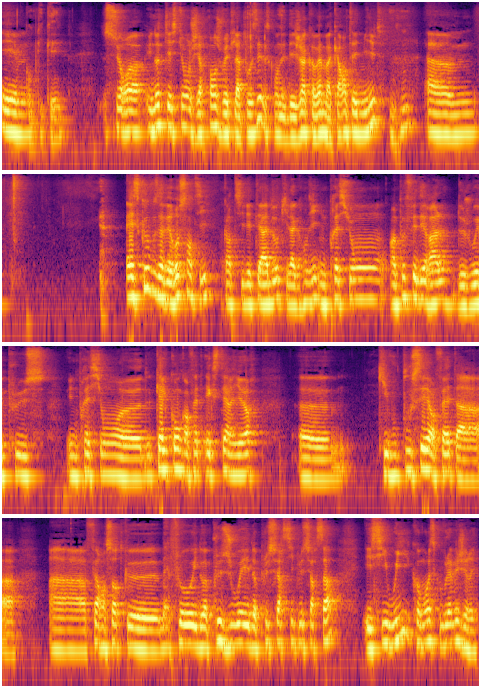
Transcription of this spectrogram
Et euh, compliqué. sur euh, une autre question, j'y repense, je vais te la poser parce qu'on est déjà quand même à 41 minutes. Mhm. Euh, Est-ce que vous avez ressenti, quand il était ado, qu'il a grandi, une pression un peu fédérale de jouer plus, une pression euh, de quelconque en fait extérieure euh, qui vous poussait en fait à, à faire en sorte que ben, Flo il doit plus jouer, il doit plus faire ci, plus faire ça Et si oui, comment est-ce que vous l'avez géré?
